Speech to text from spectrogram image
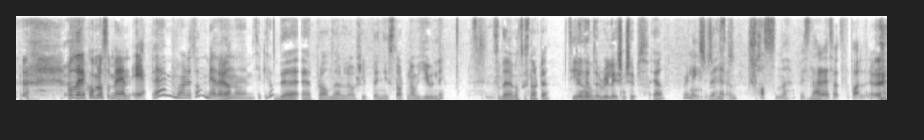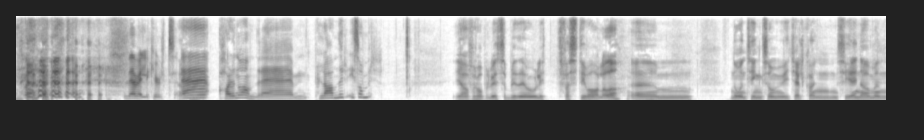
og dere kommer også med en EP, var det sånn? Med den uh, musikkvideoen? Det er planen er å slippe den i starten av juni, så det er jo ganske snart, det. Tida- Den heter Relationships. Ja, Relationships. det. Passende, hvis det er det søteste paret dere vet om. det er veldig kult. Eh, har dere noen andre mm, planer i sommer? Ja, forhåpentligvis så blir det jo litt festivaler, da. Um, noen ting som vi ikke helt kan si ennå, men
